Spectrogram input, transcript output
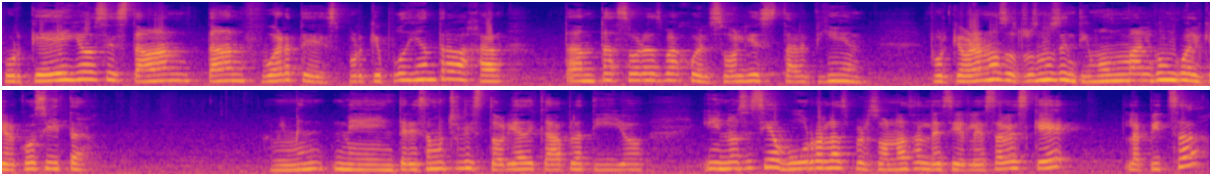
¿Por qué ellos estaban tan fuertes? ¿Por qué podían trabajar tantas horas bajo el sol y estar bien? Porque ahora nosotros nos sentimos mal con cualquier cosita. A mí me, interesa mucho la historia de cada platillo y no sé si aburro a las personas al decirles, ¿sabes qué? La pizza,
